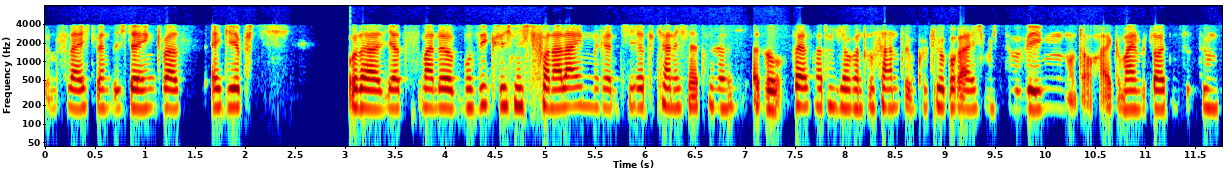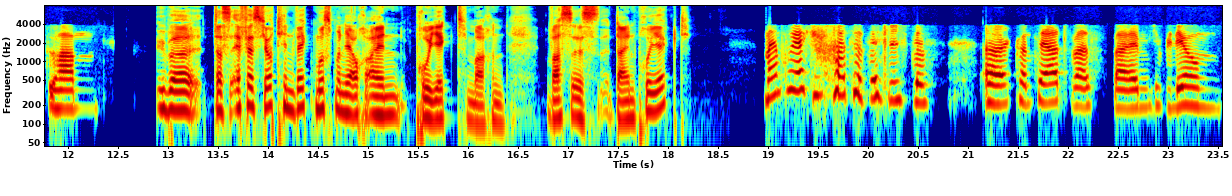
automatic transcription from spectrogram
und vielleicht, wenn sich da irgendwas ergibt oder jetzt meine Musik sich nicht von allein rentiert, kann ich natürlich, also wäre es natürlich auch interessant, im Kulturbereich mich zu bewegen und auch allgemein mit Leuten zu tun zu haben. Über das FSJ hinweg muss man ja auch ein Projekt machen. Was ist dein Projekt? Mein Projekt war tatsächlich das äh, Konzert, was beim Jubiläum,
